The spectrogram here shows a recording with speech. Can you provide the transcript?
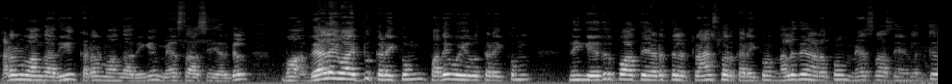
கடன் வாங்காதீங்க. கடன் வாங்காதீங்க. மேசாசிரியர்கள் மா வேலை வாய்ப்பு கிடைக்கும். பதவி உயர்வு கிடைக்கும். நீங்கள் எதிர்பார்த்த இடத்துல டிரான்ஸ்ஃபர் கிடைக்கும். நல்லதே நடக்கும். மேசராசினியர்களுக்கு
